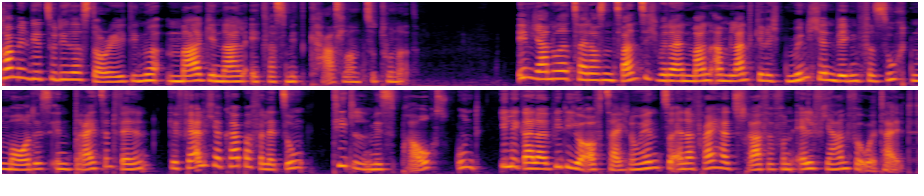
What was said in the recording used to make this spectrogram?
kommen wir zu dieser Story, die nur marginal etwas mit Karsland zu tun hat. Im Januar 2020 wurde ein Mann am Landgericht München wegen versuchten Mordes in 13 Fällen, gefährlicher Körperverletzung, Titelmissbrauchs und illegaler Videoaufzeichnungen zu einer Freiheitsstrafe von elf Jahren verurteilt.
